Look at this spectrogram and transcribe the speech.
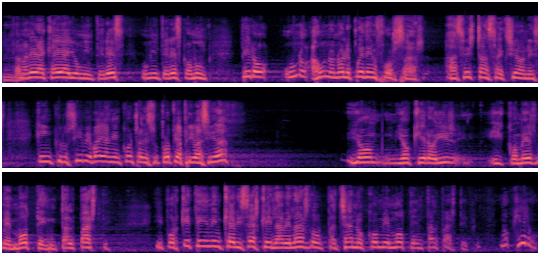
De tal manera que ahí hay un interés, un interés común pero uno, a uno no le pueden forzar a hacer transacciones que inclusive vayan en contra de su propia privacidad. Yo, yo quiero ir y comerme mote en tal parte. ¿Y por qué tienen que avisar que el Abelardo Pachano come mote en tal parte? No quiero.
